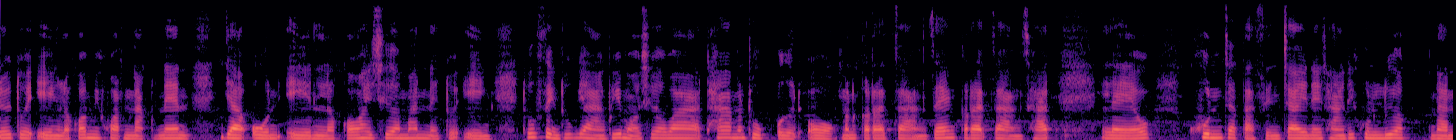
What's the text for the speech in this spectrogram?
ด้วยตัวเอง แล้วก็มีความหนักแน่น อย่าโอนเอ็นแล้วก็ให้เชื่อมั่นในตัวเอง ทุกสิ่งทุกอย่างพี่หมอเชื่อว่า ถ้ามันถูกเปิดออกมันกระจ่างแจ้งกระจ่างชัด แล้วคุณจะตัดสินใจในทางที่คุณเลือกนั้น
